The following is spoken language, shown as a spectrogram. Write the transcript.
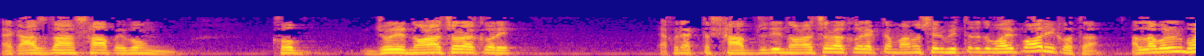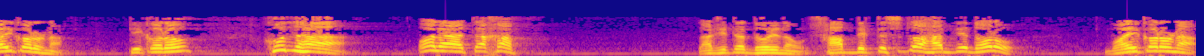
এক আজদাহা সাপ এবং খুব জোরে নড়াচড়া করে এখন একটা সাপ যদি নড়াচড়া করে একটা মানুষের ভিতরে তো ভয় পাওয়ারই কথা। আল্লাহ বলেন, ভয় করো না। কি করো? খুদহা ওলা তাকাফ লাঠিটা ধরে নাও। সাপ দেখতেছো তো, হাত দিয়ে ধরো। ভয় করো না।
